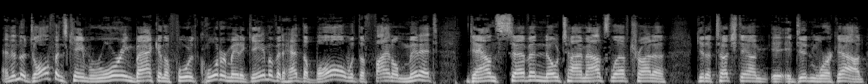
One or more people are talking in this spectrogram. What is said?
And then the Dolphins came roaring back in the fourth quarter, made a game of it, had the ball with the final minute, down seven, no timeouts left, trying to get a touchdown. It, it didn't work out.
